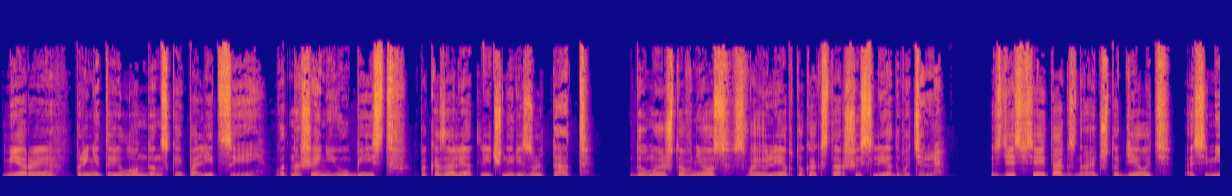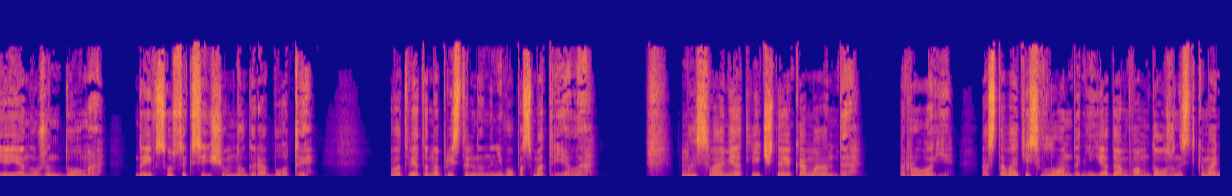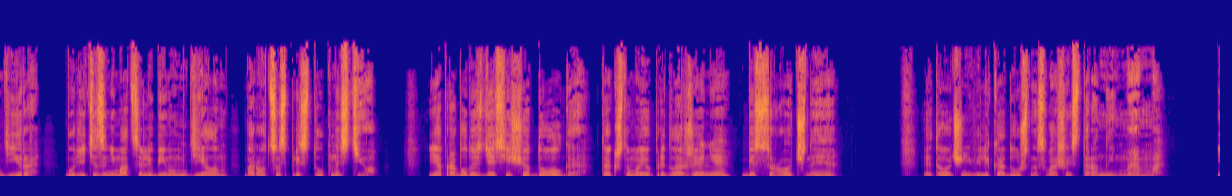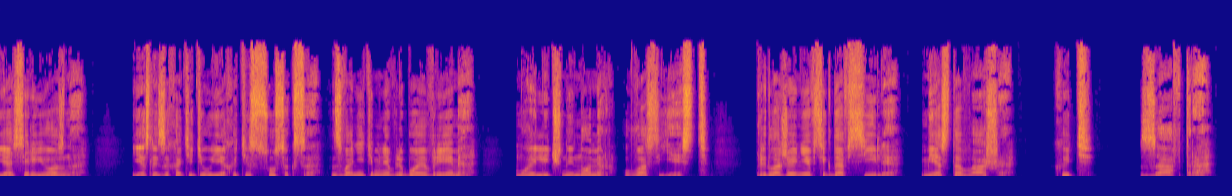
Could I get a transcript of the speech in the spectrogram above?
Меры, принятые лондонской полицией в отношении убийств, показали отличный результат. Думаю, что внес свою лепту как старший следователь. Здесь все и так знают, что делать, а семье я нужен дома, да и в Суссексе еще много работы. В ответ она пристально на него посмотрела. «Мы с вами отличная команда. Рой, Оставайтесь в Лондоне, я дам вам должность командира. Будете заниматься любимым делом, бороться с преступностью. Я пробуду здесь еще долго, так что мое предложение бессрочное». «Это очень великодушно с вашей стороны, мэм. Я серьезно. Если захотите уехать из Суссекса, звоните мне в любое время. Мой личный номер у вас есть. Предложение всегда в силе, место ваше. Хоть завтра».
